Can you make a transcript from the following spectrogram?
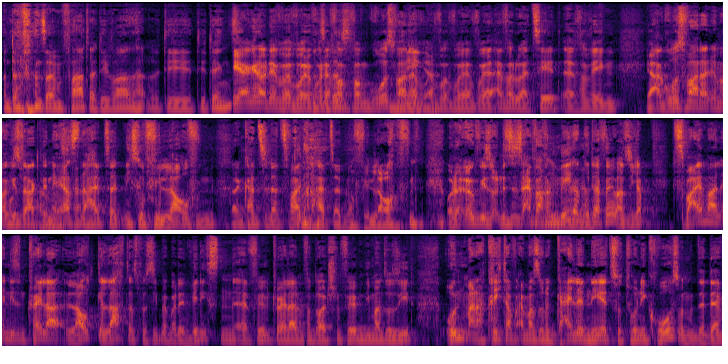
und dann von seinem Vater die waren die die Dings. Ja, genau, der, wo, wo, der vom, vom Großvater, wo, wo, er, wo er einfach nur erzählt, äh, von wegen, ja, Großvater hat immer Großvater gesagt, in der ersten ja. Halbzeit nicht so viel laufen, dann kannst du in der zweiten genau. Halbzeit noch viel laufen. Oder irgendwie so. Und es ist einfach ein mega, guter Film. Also ich habe zweimal in diesem Trailer laut gelacht, das passiert mir bei den wenigsten äh, Filmtrailern von deutschen Filmen, die man so sieht. Und man kriegt auf einmal so eine geile Nähe zu Toni Kroos und der, der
